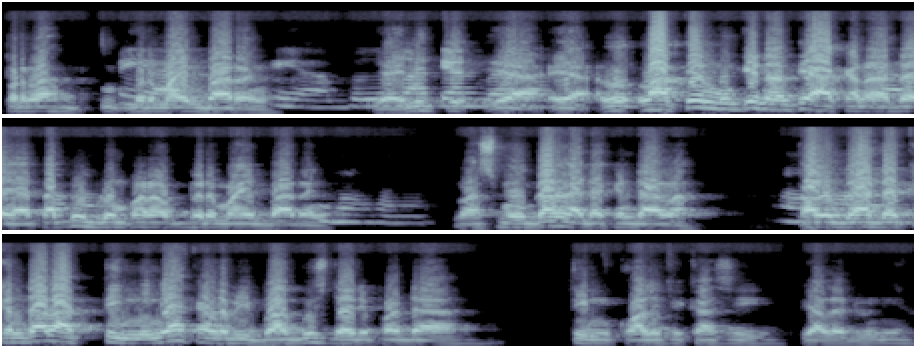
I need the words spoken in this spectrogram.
pernah iya, bermain bareng. Iya, belum ya ini latihan bareng. ya ya latihan mungkin nanti akan ya, ada ya, tapi uh belum pernah bermain bareng. Uh -huh. Nah semoga nggak ada kendala. Uh Kalau nggak ada kendala, tim ini akan lebih bagus daripada tim kualifikasi Piala Dunia.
